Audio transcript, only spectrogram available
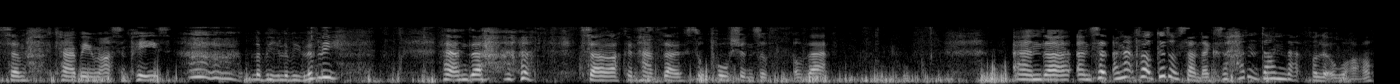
some Caribbean rice and peas. lovely, lovely, lovely. And uh, so I can have those sort of portions of, of that. And uh, and so and that felt good on Sunday because I hadn't done that for a little while,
